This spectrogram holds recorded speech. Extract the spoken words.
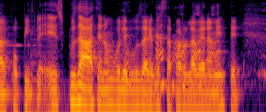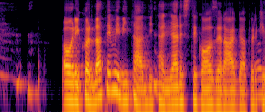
al Play. Eh, scusate, non volevo usare questa parola veramente. Oh, ricordatemi di, ta di tagliare queste cose, raga, perché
